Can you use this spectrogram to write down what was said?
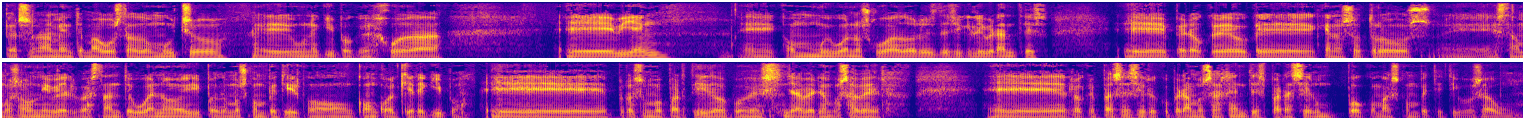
personalmente me ha gustado mucho, un equipo que juega bien, con muy buenos jugadores desequilibrantes eh, pero creo que, nosotros eh, estamos a un nivel bastante bueno y podemos competir con, cualquier equipo. Eh, próximo partido, pues ya veremos a ver lo que pasa si recuperamos agentes para ser un poco más competitivos aún.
